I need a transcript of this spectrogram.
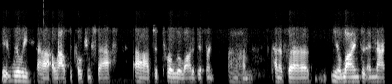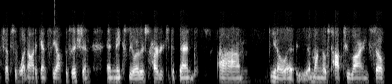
it really uh, allows the coaching staff uh, to throw a lot of different um, kind of uh, you know lines and, and matchups and whatnot against the opposition, and makes the Oilers harder to defend. Um, you know, uh, among those top two lines. So,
